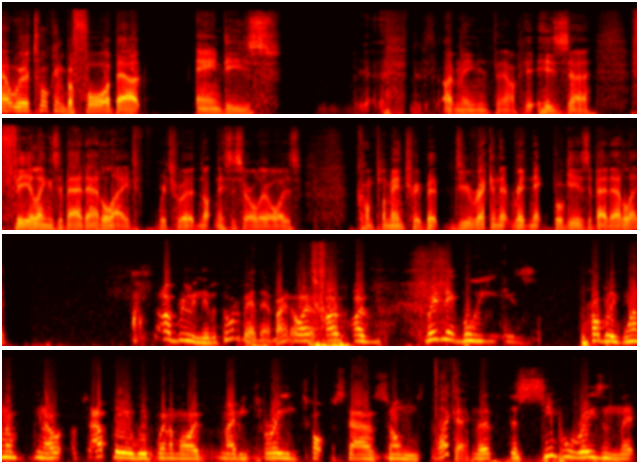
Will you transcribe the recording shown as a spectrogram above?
Now we were talking before about Andy's. I mean, you know, his uh, feelings about Adelaide, which were not necessarily always complimentary. But do you reckon that Redneck Boogie is about Adelaide? I, I've really never thought about that, mate. I, I, I've Redneck Boogie is probably one of you know up there with one of my maybe three top star songs. Okay. The the simple reason that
